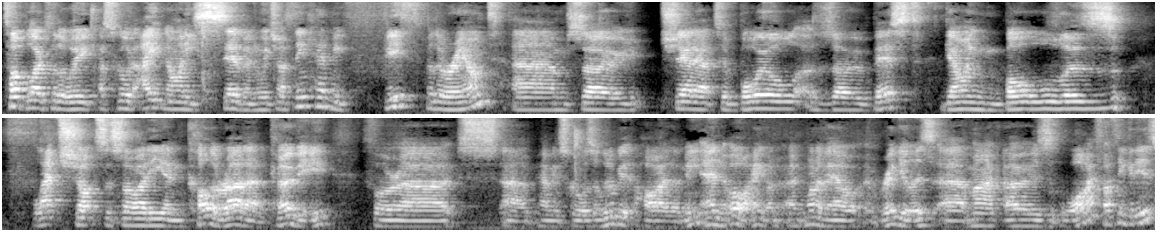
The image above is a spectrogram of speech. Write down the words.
top bloke for the week, I scored 897, which I think had me fifth for the round. Um, so, shout out to Boyle Zobest, Going Bowlers, Flat Shot Society, and Colorado Kobe for uh, uh, having scores a little bit higher than me. And, oh, hang on, uh, one of our regulars, uh, Mark O's wife, I think it is.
